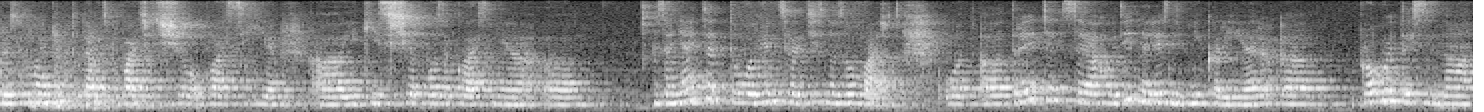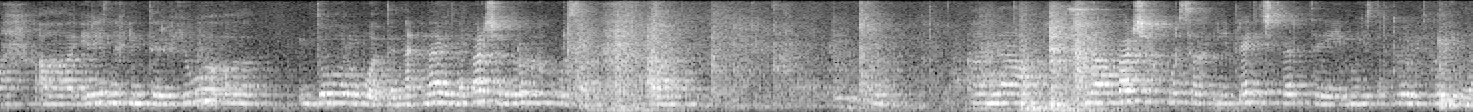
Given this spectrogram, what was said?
в резюме роботодавець побачить, що у вас є е, якісь ще позакласні е, заняття, то він це дійсно зауважить. От е, третє це ходіть на різні дні кар'єри, е, пробуйтесь на е, різних інтерв'ю е, до роботи, на- навіть на перших других курсах. Е, е, На, на перших курсах і третій, четвертий магістратурі відповідно.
